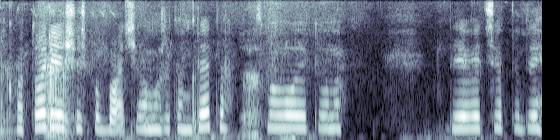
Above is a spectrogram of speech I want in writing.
Акваторія щось побачила. Може там Грета з малою туна дивиться туди.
